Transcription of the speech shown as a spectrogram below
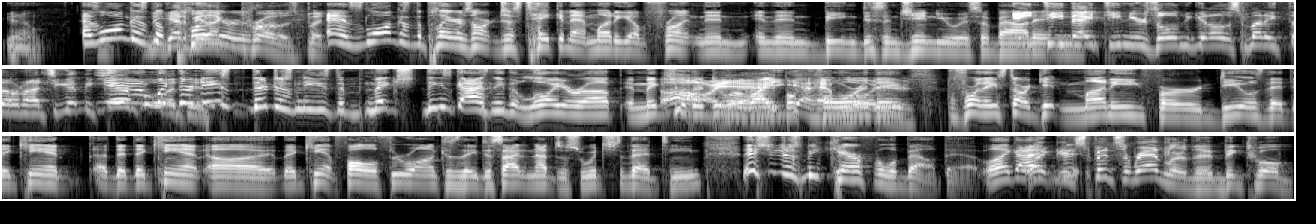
you know, as long as the be like players pros, but- as long as the players aren't just taking that money up front and then and then being disingenuous about 18, it. and- 19 years old and you get all this money thrown on you. You got to be yeah, careful like with there it. needs there just needs to make sh- these guys need to lawyer up and make sure Oh, they're doing yeah, right you gotta have before they before they start getting money for deals that they can't uh, that they can't uh, they can't follow through on because they decided not to switch to that team. They should just be careful about that. Like, like I, Spencer Rattler, the Big 12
